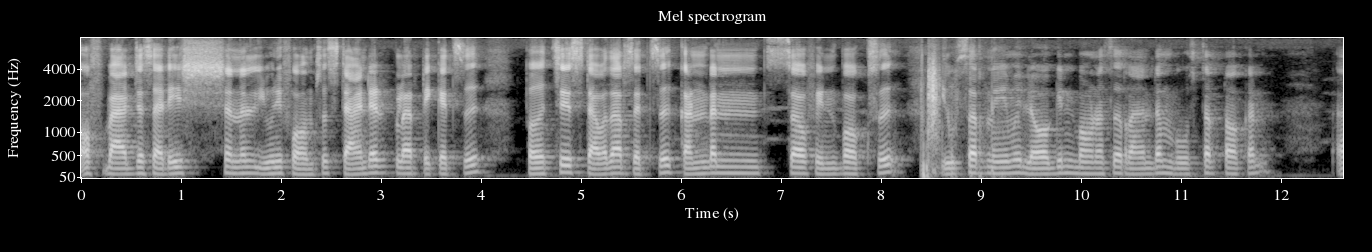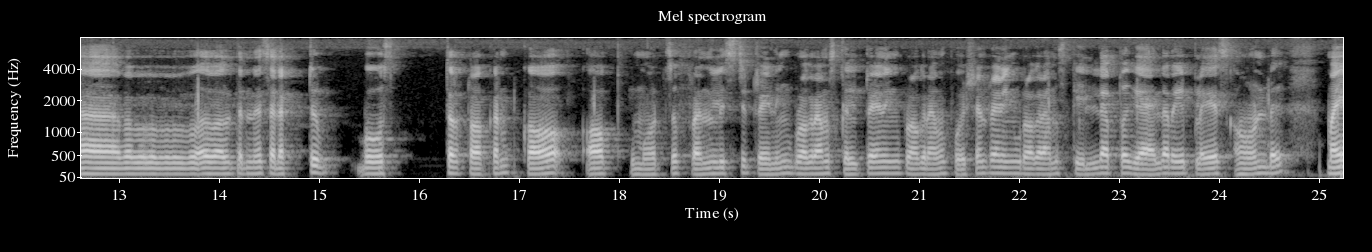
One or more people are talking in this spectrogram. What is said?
of badges additional uniforms standard player tickets purchased avatar sets contents of inbox user name login bonus random booster token അതുപോലെ തന്നെ select booster token co op emotes friend list training program skill training program position training program skill up gallery plays owned my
